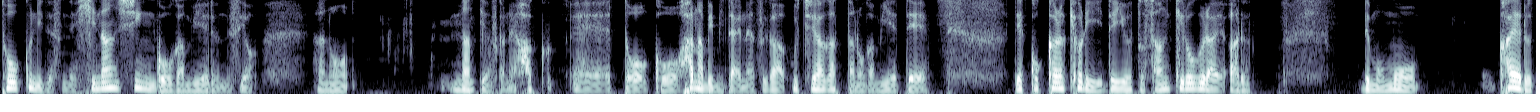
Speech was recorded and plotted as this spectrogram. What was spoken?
遠くにですね、避難信号が見えるんですよ。あの、なんていうんですかね、はく、えー、っと、こう、花火みたいなやつが打ち上がったのが見えて、で、こっから距離で言うと3キロぐらいある。でももう、帰る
